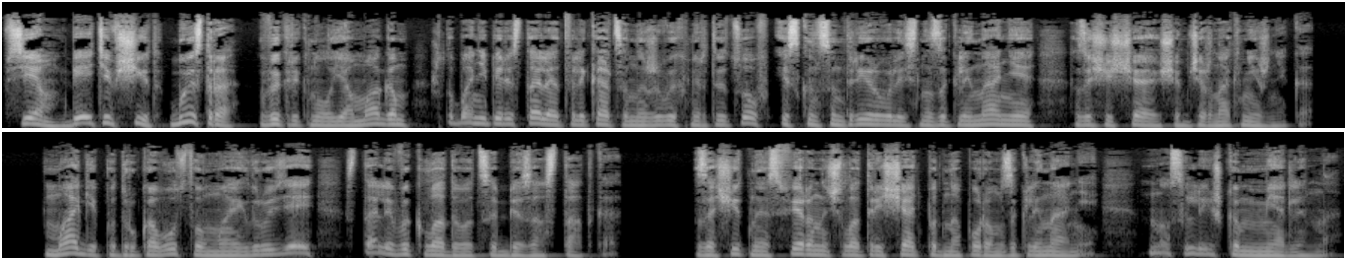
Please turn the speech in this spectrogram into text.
«Всем, бейте в щит, быстро!» — выкрикнул я магам, чтобы они перестали отвлекаться на живых мертвецов и сконцентрировались на заклинании, защищающем чернокнижника. Маги под руководством моих друзей стали выкладываться без остатка. Защитная сфера начала трещать под напором заклинаний, но слишком медленно.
